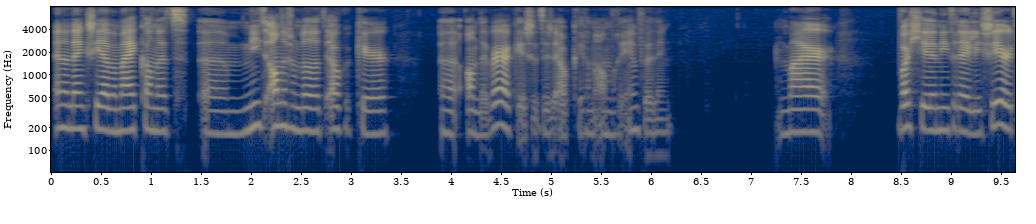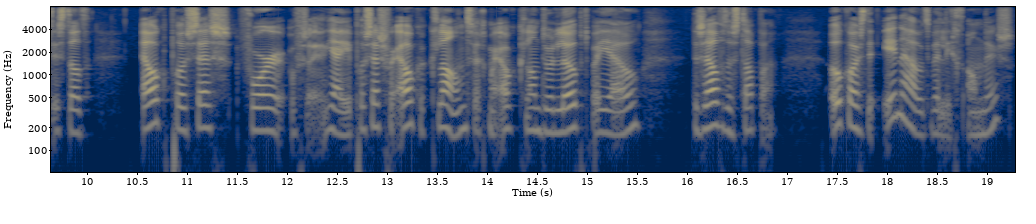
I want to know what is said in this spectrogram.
En dan denk ze, ja, bij mij kan het um, niet anders omdat het elke keer uh, ander werk is. Het is elke keer een andere invulling. Maar wat je niet realiseert is dat elk proces voor, of ja, je proces voor elke klant, zeg maar, elke klant doorloopt bij jou dezelfde stappen. Ook al is de inhoud wellicht anders.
